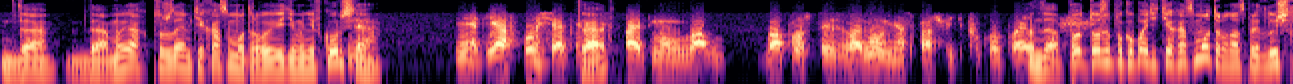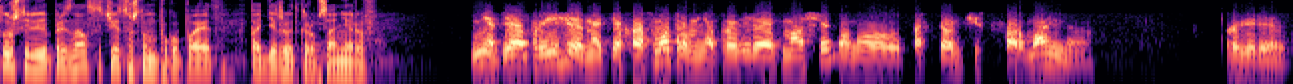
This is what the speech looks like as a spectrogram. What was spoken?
Да, да. Мы обсуждаем техосмотр. Вы, видимо, не в курсе? Да. Нет, я в курсе, как так. раз поэтому вопрос-то и звоню, меня спрашиваете, покупаете. Да, тоже покупайте техосмотр. У нас предыдущий слушатель признался честно, что он покупает, поддерживает коррупционеров. Нет, я приезжаю на техосмотр, у меня проверяют машину, но, так скажем, чисто формально проверяют.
